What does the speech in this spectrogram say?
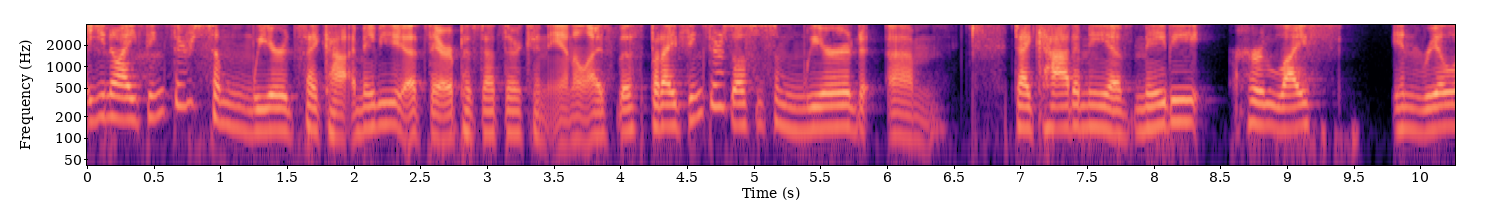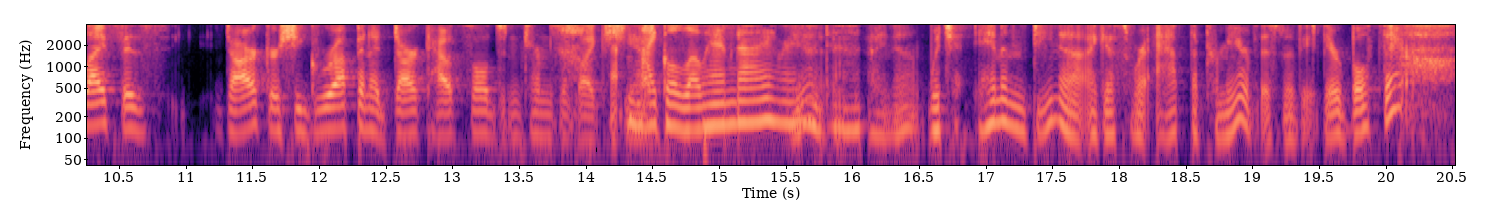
you know, I think there's some weird psycho. Maybe a therapist out there can analyze this, but I think there's also some weird um, dichotomy of maybe her life in real life is dark, or she grew up in a dark household in terms of like That she had- Michael Lohan guy, right? Yeah, Her dad. I know. Which him and Dina, I guess, were at the premiere of this movie. They were both there.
